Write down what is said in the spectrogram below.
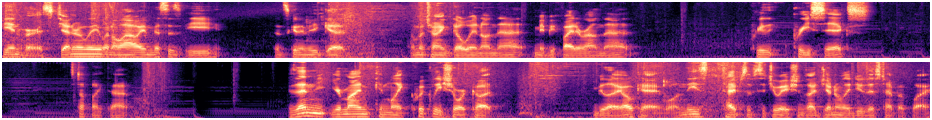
the inverse. Generally when Illaoi misses E, it's to be good. I'm to try and go in on that. Maybe fight around that pre pre six, stuff like that. then your mind can like quickly shortcut and be like, okay, well in these types of situations, I generally do this type of play.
